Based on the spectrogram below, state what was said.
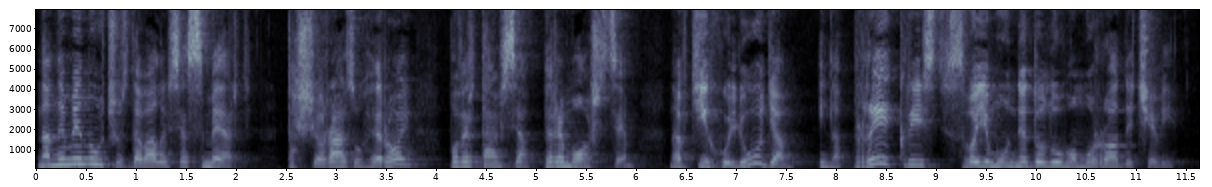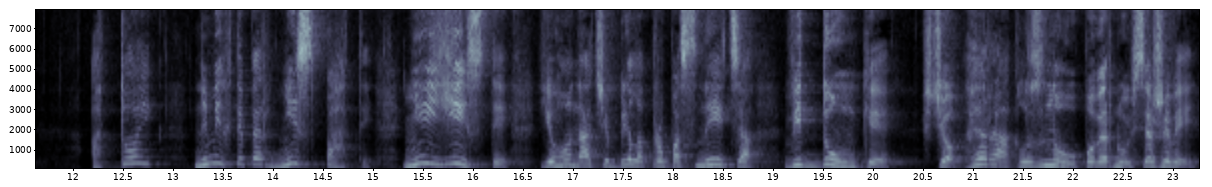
на неминучу, здавалося, смерть, та щоразу герой повертався переможцем на втіху людям і на прикрість своєму недолугому родичеві. А той не міг тепер ні спати, ні їсти, його наче била пропасниця від думки, що Геракл знову повернувся живий.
